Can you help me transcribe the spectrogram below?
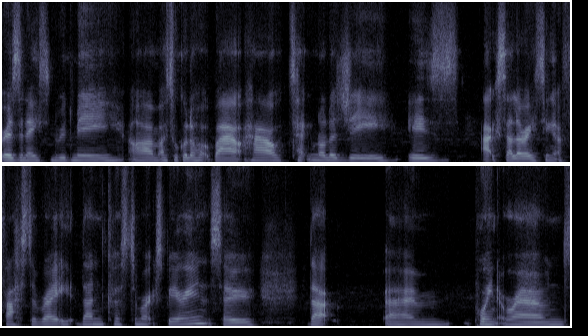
resonated with me um, i talk a lot about how technology is accelerating at a faster rate than customer experience. So that um, point around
